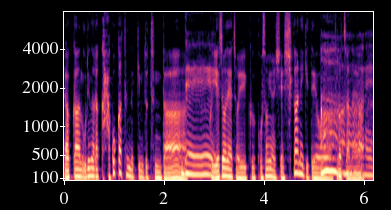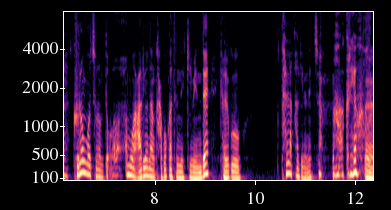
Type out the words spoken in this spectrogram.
약간 우리나라 가곡 같은 느낌도 든다. 네. 그 예전에 저희 그 고성현 씨의 시간의 기대어 아, 들었잖아요. 네. 그런 것처럼 너무 아련한 가곡 같은 느낌인데 결국 탈락하기는 했죠. 아, 그래요? 네.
